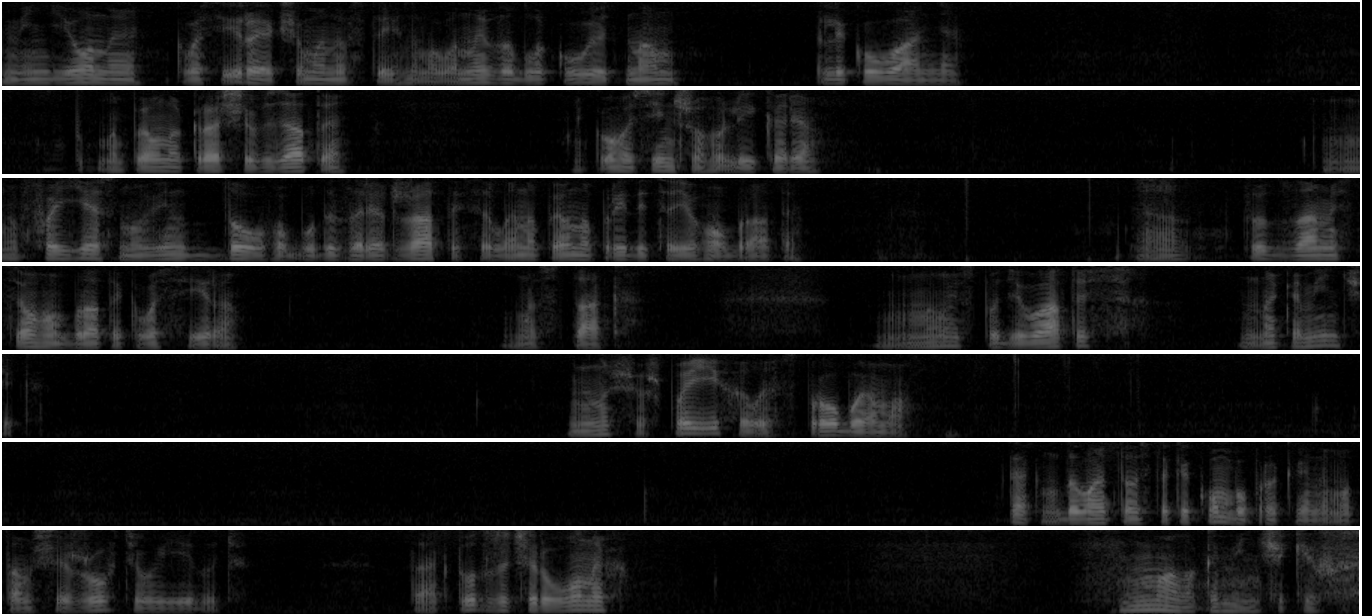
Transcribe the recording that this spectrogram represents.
міньйони квасіра, якщо ми не встигнемо, вони заблокують нам лікування. Тут, напевно, краще взяти якогось іншого лікаря. Ну, Фаєс, ну він довго буде заряджатися, але напевно прийдеться його брати. Тут замість цього брати квасіра. Ось так. Ну і сподіватись на камінчик. Ну що ж, поїхали, спробуємо. Так, ну давайте ось таке комбо прокинемо. Там ще жовті уїдуть. Так, тут вже червоних. Мало камінчиків.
